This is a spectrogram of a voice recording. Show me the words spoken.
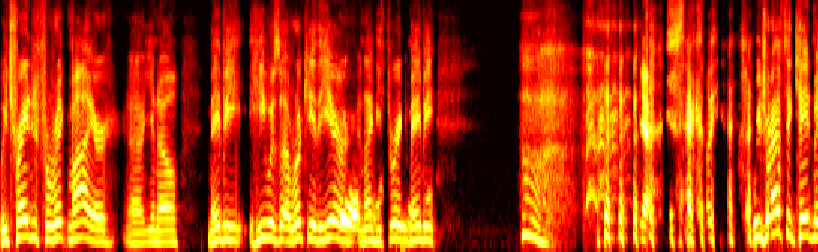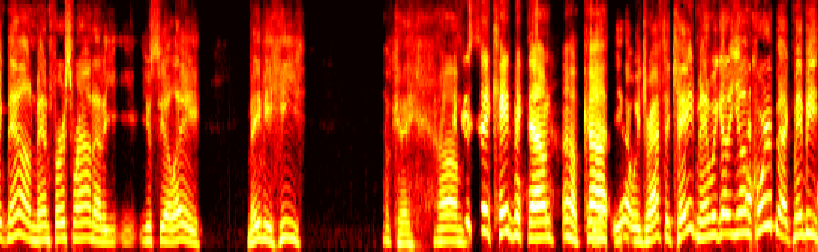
We traded for Rick Mirer. Uh, you know, maybe he was a rookie of the year in '93. Maybe. yeah, exactly. we drafted Cade McNown, man, first round out of UCLA. Maybe he. Okay. Um, Did you say Cade McNown? Oh God. Yeah, yeah, we drafted Cade, man. We got a young quarterback. Maybe,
